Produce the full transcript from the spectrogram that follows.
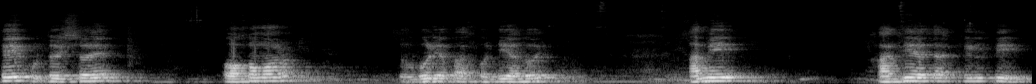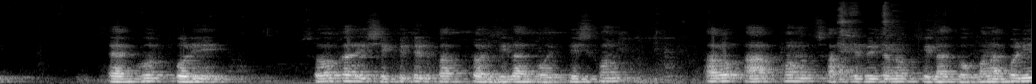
সেই উদ্দেশ্যৰে অসমৰ চুবুৰীয়া পৰা শদিয়ালৈ আমি ষাঠি হাজাৰ শিল্পী একগোট কৰি চৰকাৰী স্বীকৃতিৰ প্ৰাপ্ত জিলা বত্ৰিছখন আৰু আঠখন চাব ডিভিজনক জিলা ঘোষণা কৰি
